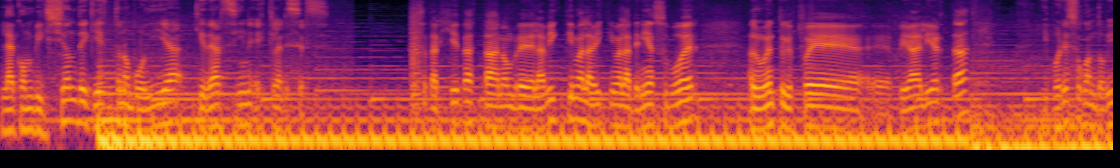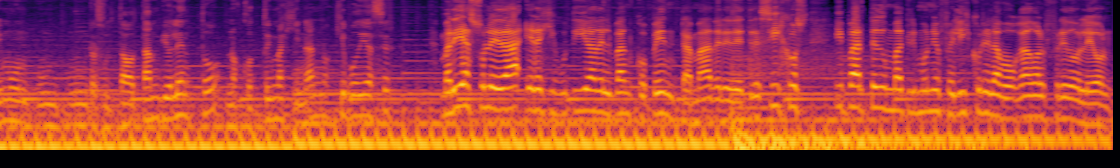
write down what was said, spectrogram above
la convicción de que esto no podía quedar sin esclarecerse. Esa tarjeta estaba a nombre de la víctima, la víctima la tenía en su poder al momento que fue eh, privada de libertad. Y por eso cuando vimos un, un resultado tan violento nos costó imaginarnos qué podía hacer. María Soledad era ejecutiva del Banco Penta, madre de tres hijos y parte de un matrimonio feliz con el abogado Alfredo León.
